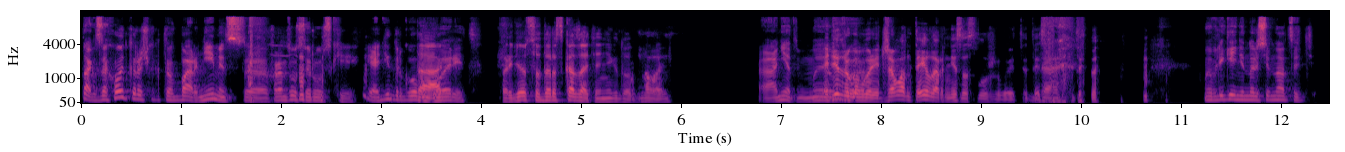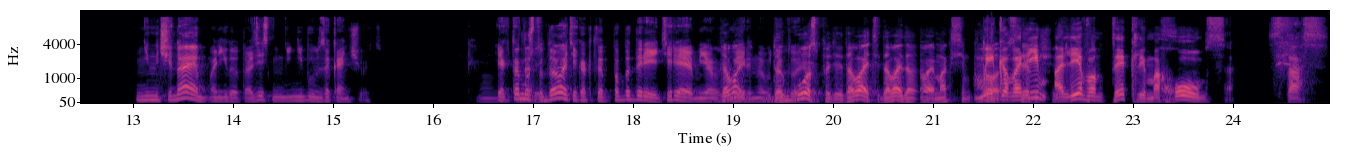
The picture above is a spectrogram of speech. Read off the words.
Так, заходит, короче, как-то в бар немец, э, француз и русский. И один другому говорит. Придется дорассказать анекдот. Давай. А нет, мы... Один в... другому говорит, Джован Тейлор не заслуживает этой да. Мы в «Легенде 017» не начинаем анекдот, а здесь не, не будем заканчивать. Я к тому, да. что давайте как-то пободрее теряем, я давай, уверен, аудиторию. Да господи, давайте, давай, давай, Максим. Мы говорим следующий? о левом текле Махоумса, Стас.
